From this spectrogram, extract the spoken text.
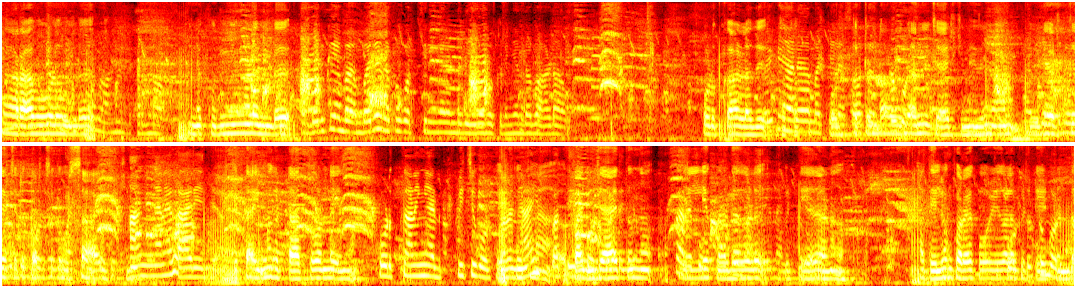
താറാവുകളും ഉണ്ട്. പിന്നെ കുഞ്ഞുങ്ങളുണ്ട്. ഇവർക്ക് ഇവരൊക്കെ കുറച്ചിങ്ങനെ ഉണ്ട് ദൈവം വെക്കണെങ്കിൽ എന്താ പാടാവും? കൊടുക്കാനുള്ളത് കൊടുത്തിട്ടുണ്ടാവില്ല എന്ന് വിചാരിക്കുന്നത്. ഇത് ഞാൻ ഇവിടെ എടുത്ത് വെച്ചിട്ട് കുറച്ച് ദിവസമായിരിക്കും അങ്ങനെ കാര്യമില്ല എനിക്ക് ടൈം കിട്ടാത്തതുകൊണ്ടായിരുന്നു. കൊടുക്കുകയാണെങ്കിൽ അടുപ്പിച്ച് കൊടുക്കണം. ഞാൻ പഞ്ചായത്തു നിന്ന് വലിയ കൂടുകൾ കിട്ടിയതാണ്. അതിലും കുറേ കോഴികൾ കിട്ടിയിട്ടുണ്ട്.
